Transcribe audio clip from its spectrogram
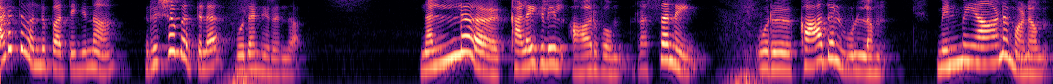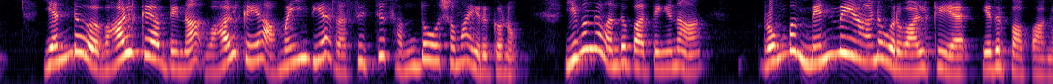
அடுத்து வந்து பார்த்திங்கன்னா ரிஷபத்தில் புதன் இருந்தார். நல்ல கலைகளில் ஆர்வம் ரசனை ஒரு காதல் உள்ளம் மென்மையான மனம். எந்த வாழ்க்கை அப்படின்னா வாழ்க்கையை அமைதியாக ரசித்து சந்தோஷமாக இருக்கணும். இவங்க வந்து பார்த்திங்கன்னா ரொம்ப மென்மையான ஒரு வாழ்க்கையை எதிர்பார்ப்பாங்க.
